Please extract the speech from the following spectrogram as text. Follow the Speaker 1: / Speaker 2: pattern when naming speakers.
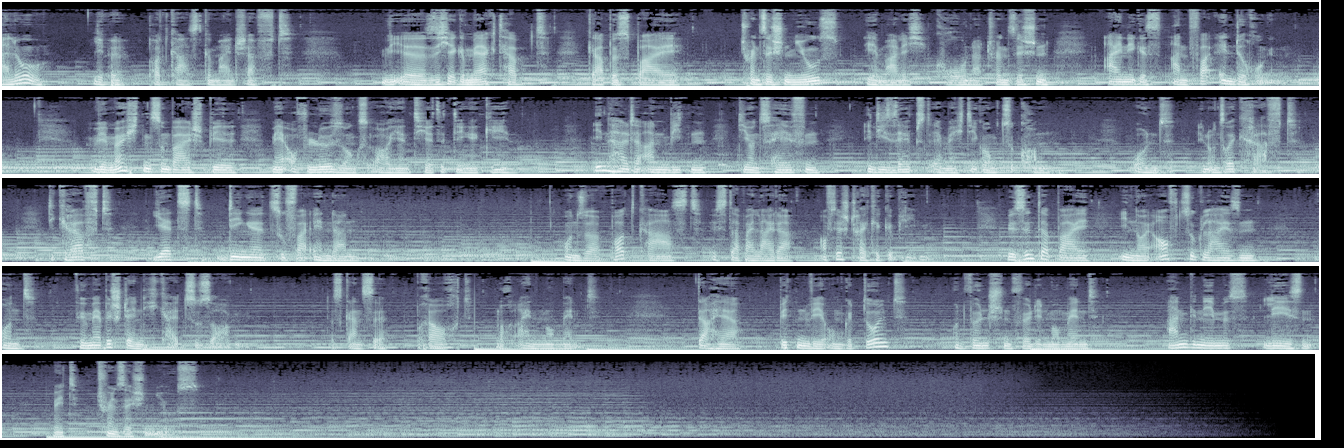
Speaker 1: Hallo, liebe Podcast-Gemeinschaft. Wie ihr sicher gemerkt habt, gab es bei Transition News, ehemalig Corona Transition, einiges an Veränderungen. Wir möchten zum Beispiel mehr auf lösungsorientierte Dinge gehen, Inhalte anbieten, die uns helfen, in die Selbstermächtigung zu kommen und in unsere Kraft. Die Kraft, jetzt Dinge zu verändern. Unser Podcast ist dabei leider auf der Strecke geblieben. Wir sind dabei, ihn neu aufzugleisen und für mehr Beständigkeit zu sorgen. Das Ganze braucht noch einen Moment. Daher bitten wir um Geduld und wünschen für den Moment angenehmes Lesen mit Transition News.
